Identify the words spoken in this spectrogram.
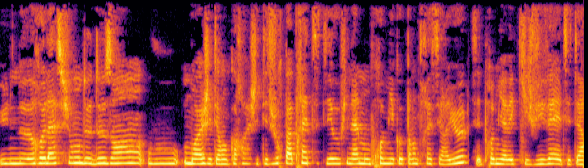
une relation de deux ans où moi j'étais encore, j'étais toujours pas prête. C'était au final mon premier copain très sérieux. C'est le premier avec qui je vivais, etc.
